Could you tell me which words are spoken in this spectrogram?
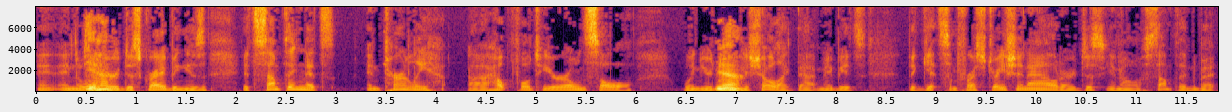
And, and the way Yeah. you're describing is it's something that's internally uh, helpful to your own soul when you're Yeah. doing a show like that. Maybe it's to get some frustration out or just you know something. But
